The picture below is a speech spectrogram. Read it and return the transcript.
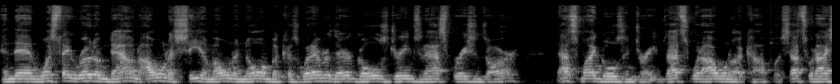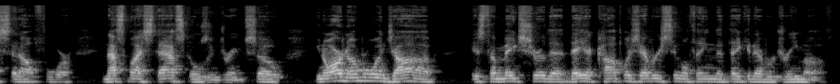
And then once they wrote them down, I want to see them. I want to know them because whatever their goals, dreams, and aspirations are, that's my goals and dreams. That's what I want to accomplish. That's what I set out for. And that's my staff's goals and dreams. So, you know, our number one job is to make sure that they accomplish every single thing that they could ever dream of.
